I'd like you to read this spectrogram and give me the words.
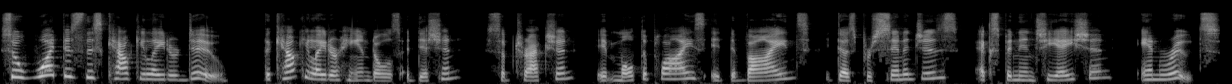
So what does this calculator do? The calculator handles addition, subtraction, it multiplies, it divides, it does percentages, exponentiation, and roots.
